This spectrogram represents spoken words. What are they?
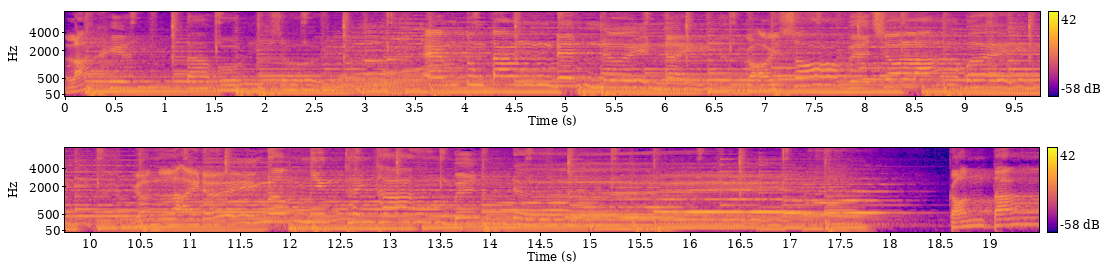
là khiến ta vui rồi. Em tung tăng đến nơi này, gọi gió về cho lá bay. Gần lại đây ngắm những thanh thang bên đời. Còn ta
